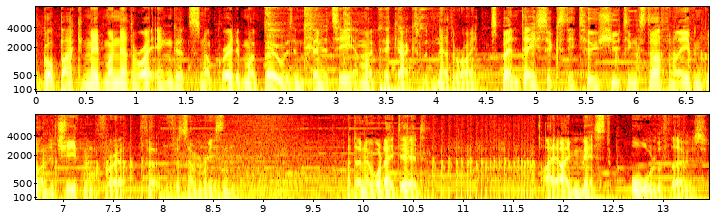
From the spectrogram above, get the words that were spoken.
I got back and made my netherite ingots and upgraded my bow with infinity and my pickaxe with netherite. Spent day 62 shooting stuff and I even got an achievement for it for, for some reason. I don't know what I did. I, I missed all of those.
